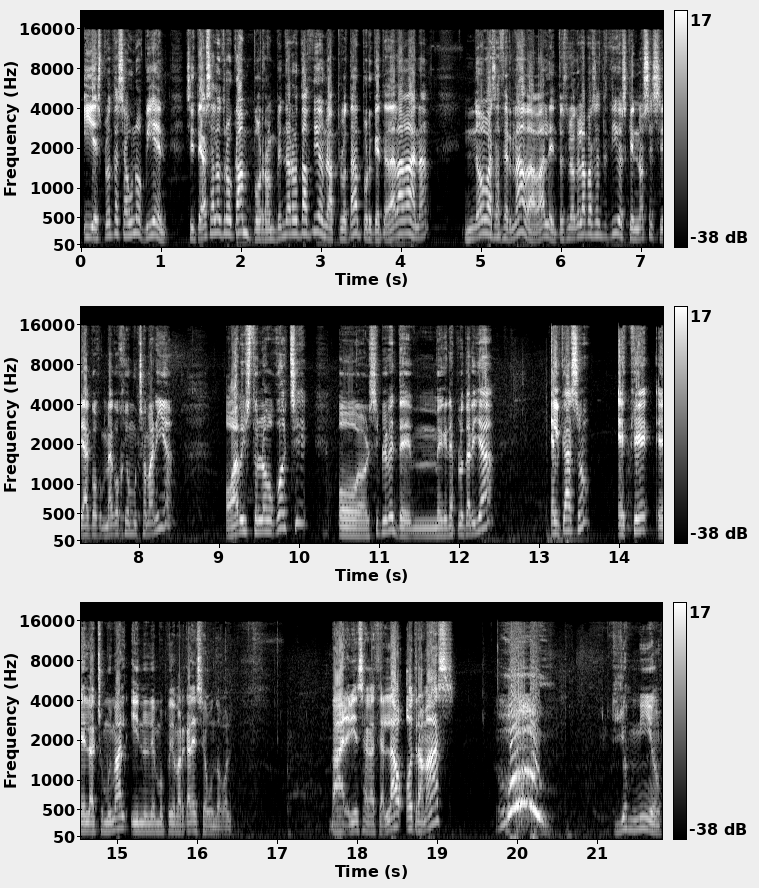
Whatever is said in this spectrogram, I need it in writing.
Y explotas a uno, bien Si te vas al otro campo Rompiendo la rotación A explotar porque te da la gana No vas a hacer nada, ¿vale? Entonces lo que le pasa a este tío Es que no sé si me ha cogido mucha manía O ha visto el nuevo coche o simplemente me quería explotar y ya. El caso es que eh, lo ha hecho muy mal y no le hemos podido marcar el segundo gol. Vale, bien saca hacia el lado. Otra más. ¡Oh! Dios mío.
